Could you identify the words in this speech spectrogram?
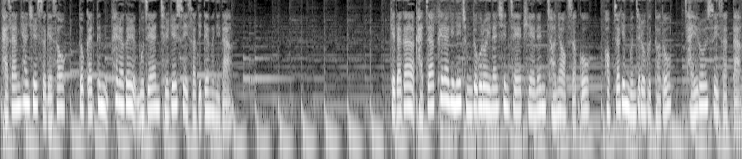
가상 현실 속에서 똑같은 쾌락을 무제한 즐길 수 있었기 때문이다. 게다가 가짜 쾌락인이 중독으로 인한 신체의 피해는 전혀 없었고 법적인 문제로부터도 자유로울 수 있었다.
